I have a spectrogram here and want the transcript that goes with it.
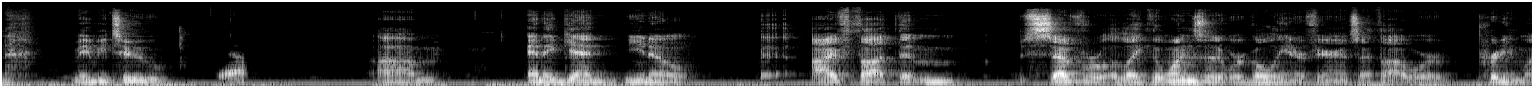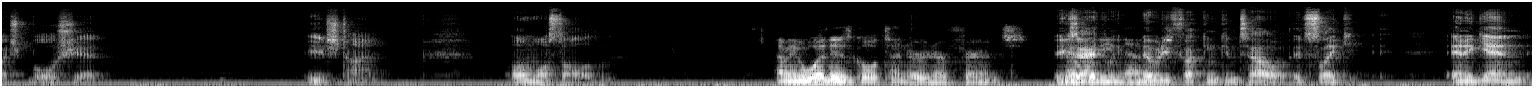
maybe two. Yeah. Um, and again, you know, I've thought that several, like the ones that were goalie interference, I thought were pretty much bullshit each time. Almost all of them. I mean, what is goaltender interference? Exactly. Nobody, Nobody fucking can tell. It's like, and again,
